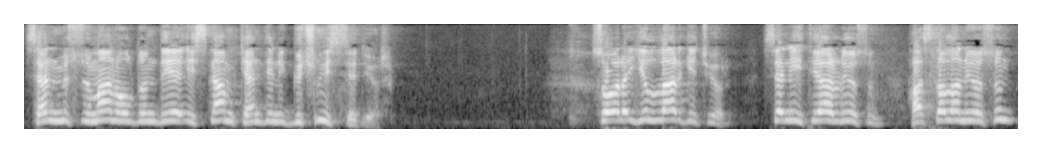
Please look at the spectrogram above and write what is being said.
sen Müslüman oldun diye İslam kendini güçlü hissediyor. Sonra yıllar geçiyor. Sen ihtiyarlıyorsun, hastalanıyorsun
